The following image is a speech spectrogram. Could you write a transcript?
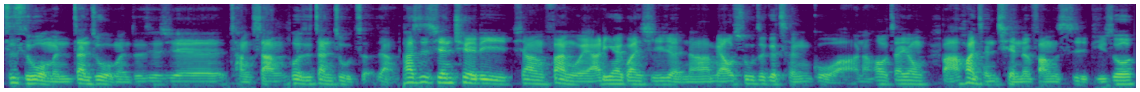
支持我们、赞助我们的这些厂商或者是赞助者这样。他是先确立像范围啊、利害关系人啊、描述这个成果啊，然后再用把它换成钱的方式，比如说，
